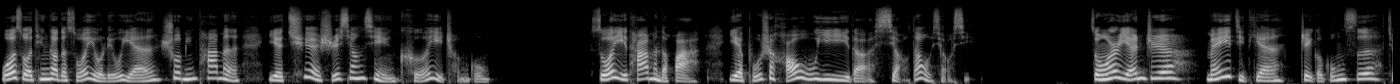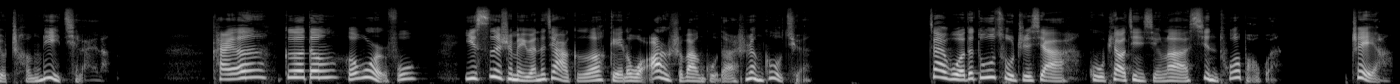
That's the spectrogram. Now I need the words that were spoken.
我所听到的所有流言，说明他们也确实相信可以成功。所以他们的话也不是毫无意义的小道消息。总而言之，没几天，这个公司就成立起来了。凯恩、戈登和沃尔夫以四十美元的价格给了我二十万股的认购权。在我的督促之下，股票进行了信托保管，这样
